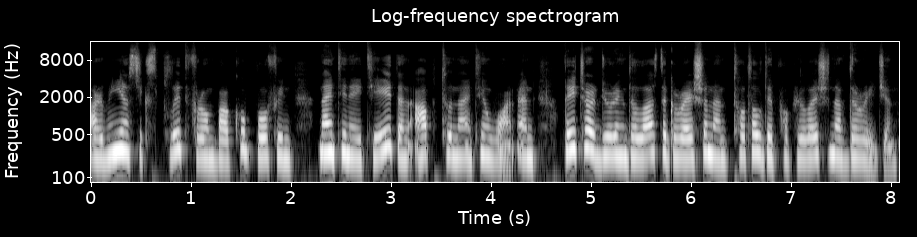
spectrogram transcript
Armenians split from Baku both in 1988 and up to 1901, and later during the last aggression and total depopulation of the region.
